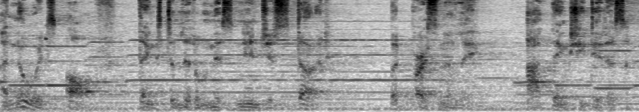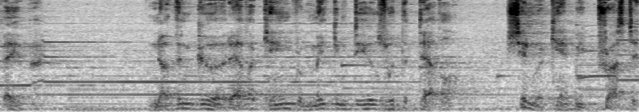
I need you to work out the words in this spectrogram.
I know it's off, thanks to little Miss Ninja's stunt, but personally, I think she did us a favor. Nothing good ever came from making deals with the devil. Shinra can't be trusted,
